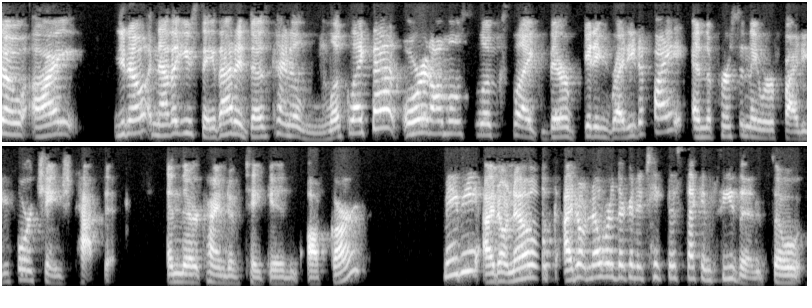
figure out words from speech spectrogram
so I, you know, now that you say that, it does kind of look like that, or it almost looks like they're getting ready to fight and the person they were fighting for changed tactic and they're kind of taken off guard. Maybe. I don't know. I don't know where they're going to take this second season. So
